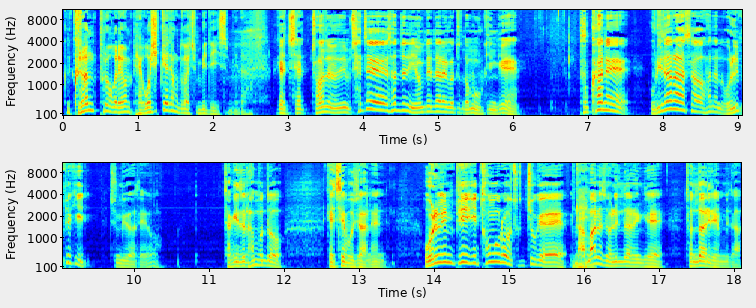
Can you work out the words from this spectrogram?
그- 그런 프로그램은 150개 정도가 준비되어 있습니다. 그러니까 제, 저는 체제 선전이 이용된다는 것도 너무 웃긴 게 북한에 우리나라에서 하는 올림픽이 중계가 돼요. 자기들 한 번도 개최해보지 않은 올림픽이 통으로 그쪽에 남한에서 열린다는 게 전달이 됩니다.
